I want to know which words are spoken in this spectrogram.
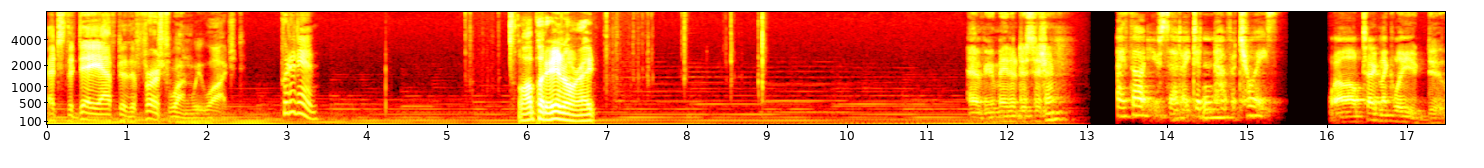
That's the day after the first one we watched. Put it in. Well, I'll put it in all right. Have you made a decision? I thought you said I didn't have a choice. Well, technically you do.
